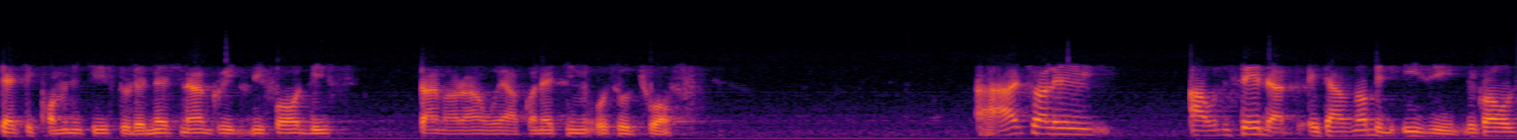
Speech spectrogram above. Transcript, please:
30 communities to the national grid. Before this time around, we are connecting also 12. Actually, I would say that it has not been easy because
